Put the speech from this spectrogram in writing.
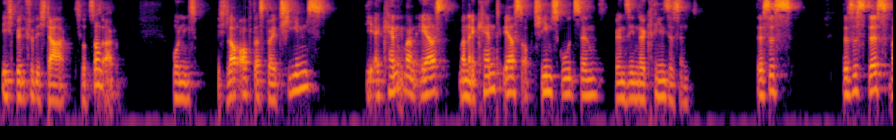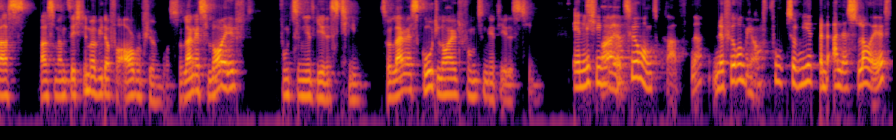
ich bin für dich da, sozusagen. Und ich glaube auch, dass bei Teams, die erkennt man erst, man erkennt erst, ob Teams gut sind, wenn sie in der Krise sind. Das ist das ist das, was, was man sich immer wieder vor Augen führen muss. Solange es läuft, funktioniert jedes Team. Solange es gut läuft, funktioniert jedes Team. Ähnlich wie mit einer Führungskraft. Ne? Eine Führungskraft ja. funktioniert, wenn alles läuft,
